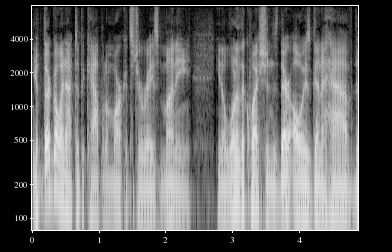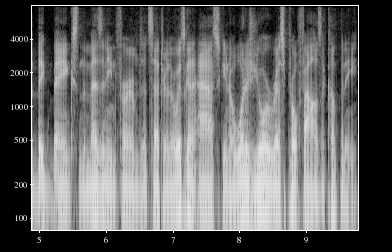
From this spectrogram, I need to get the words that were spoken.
if they're going out to the capital markets to raise money, you know, one of the questions they're always going to have the big banks and the mezzanine firms, et cetera, they're always going to ask, you know, what is your risk profile as a company?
